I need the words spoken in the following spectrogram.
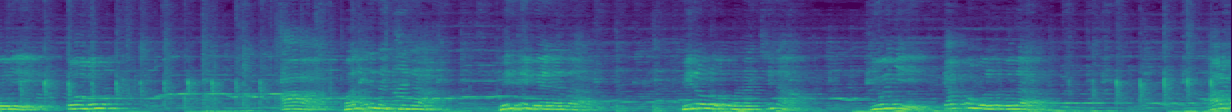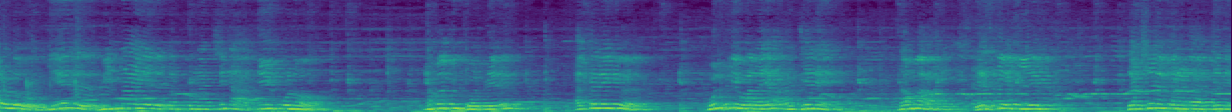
ಒಂದು ತೋದು. ಆ ಬಂತಿನಂಚಿನ ಬೆನ್ನಿ ಬೇರದ ಬಿರೋಡು ನಂಚಿನ ಇವನಿ ಕೆಂಪು ಬಲ್ಪುದ ಆಟಗಳು ಏನು ಭಿನ್ನ ಏನು ತಪ್ಪು ನಂಚಿನ ತೀರ್ಪುನು? ನಮಗೆ ಕೊಡ್ತೇವೆ ಅಕಡೆಗೆ ಮುಲ್ಕಿ ವಲಯ ಅಂಚನೆ. ನಮ್ಮ ಎಸ್ ಕೆ ಪಿ ಎಂ ದಕ್ಷಿಣ ಕನ್ನಡ ಅಂಚನೆ.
